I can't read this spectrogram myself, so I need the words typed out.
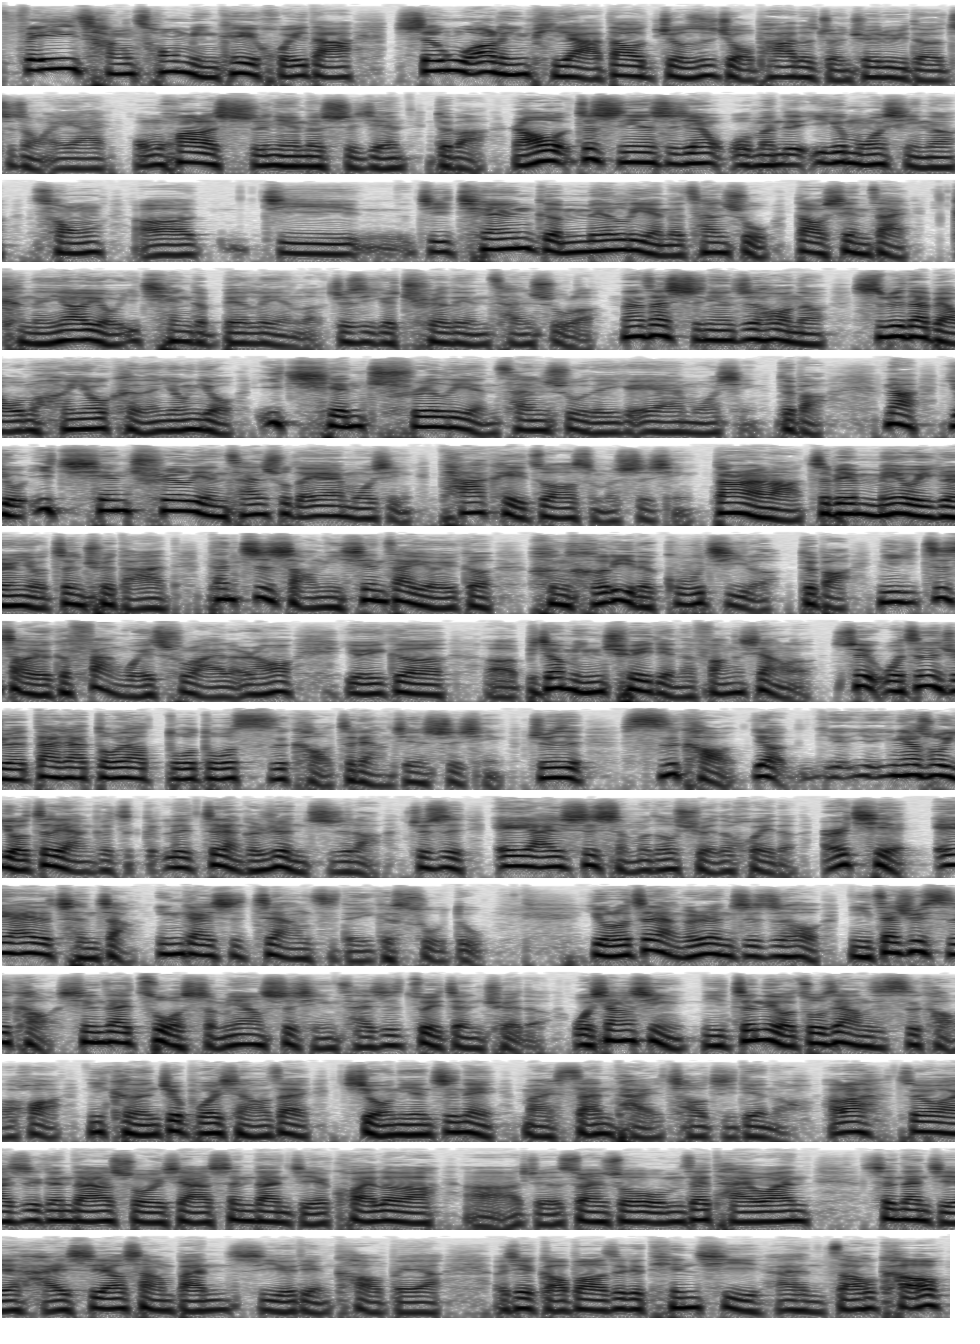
非常聪明，可以回答生物奥林匹亚到九十九趴的准确率的这种 AI，我们花了十年的时间，对吧？然后这十年时间，我们的一个模型呢，从呃几几千个 million 的参数到现在。可能要有一千个 billion 了，就是一个 trillion 参数了。那在十年之后呢？是不是代表我们很有可能拥有一千 trillion 参数的一个 AI 模型，对吧？那有一千 trillion 参数的 AI 模型，它可以做到什么事情？当然啦，这边没有一个人有正确答案，但至少你现在有一个很合理的估计了，对吧？你至少有一个范围出来了，然后有一个呃比较明确一点的方向了。所以我真的觉得大家都要多多思考这两件事情，就是思考要应应该说有这两个这个这两个。认知啦，就是 AI 是什么都学得会的，而且 AI 的成长应该是这样子的一个速度。有了这两个认知之后，你再去思考现在做什么样事情才是最正确的。我相信你真的有做这样子思考的话，你可能就不会想要在九年之内买三台超级电脑。好了，最后还是跟大家说一下圣诞节快乐啊！啊，觉得虽然说我们在台湾圣诞节还是要上班，是有点靠背啊，而且搞不好这个天气还很糟糕。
